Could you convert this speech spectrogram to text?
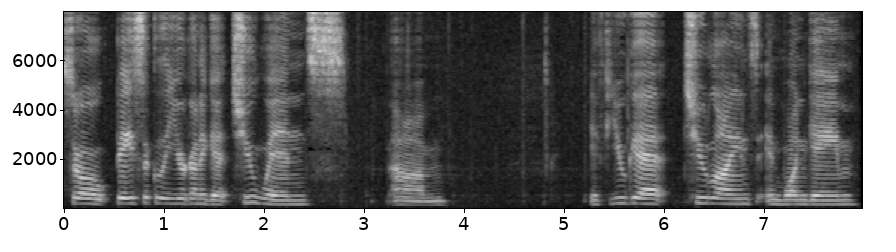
So basically you're going to get two wins. Um, if you get two lines in one game,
